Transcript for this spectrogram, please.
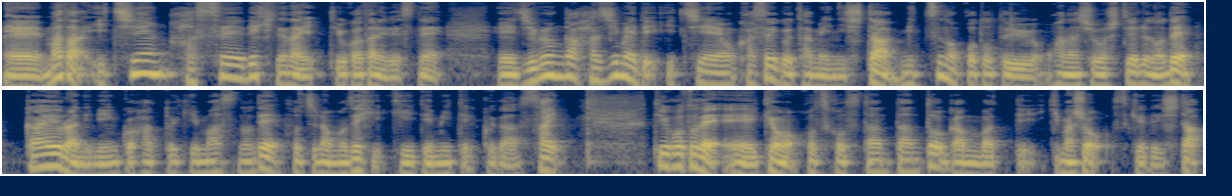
えー、まだ1円発生できてないという方にですね、えー、自分が初めて1円を稼ぐためにした3つのことというお話をしているので、概要欄にリンクを貼っておきますので、そちらもぜひ聞いてみてください。ということで、えー、今日もコツコツ淡々と頑張っていきましょう。すけでした。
